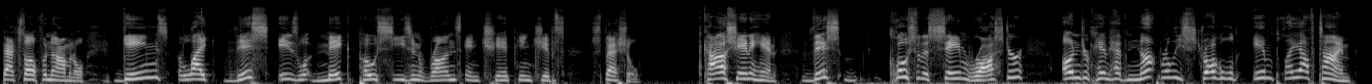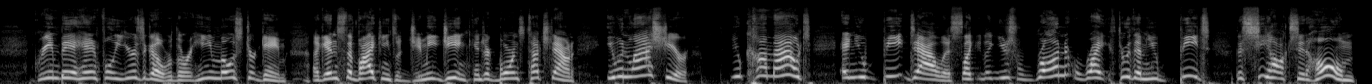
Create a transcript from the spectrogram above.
that's all phenomenal. Games like this is what make postseason runs and championships special. Kyle Shanahan, this close to the same roster under him have not really struggled in playoff time. Green Bay a handful of years ago with the Raheem Mostert game against the Vikings with Jimmy G and Kendrick Bourne's touchdown. Even last year, you come out and you beat Dallas. Like, like you just run right through them. You beat the Seahawks at home.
